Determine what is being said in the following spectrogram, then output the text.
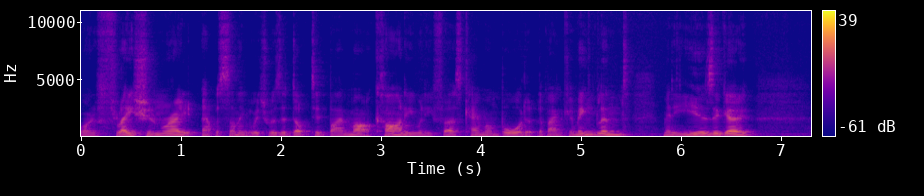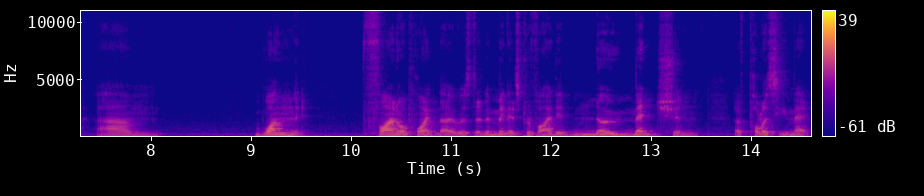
or inflation rate. That was something which was adopted by Mark Carney when he first came on board at the Bank of England many years ago. Um, one final point, though, was that the minutes provided no mention of policy me-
